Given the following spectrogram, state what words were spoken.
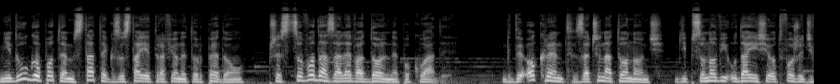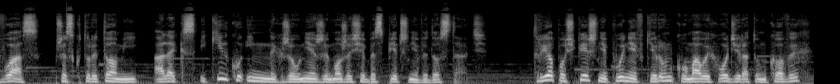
Niedługo potem statek zostaje trafiony torpedą, przez co woda zalewa dolne pokłady. Gdy okręt zaczyna tonąć, Gibsonowi udaje się otworzyć włas, przez który Tommy, Alex i kilku innych żołnierzy może się bezpiecznie wydostać. Trio pośpiesznie płynie w kierunku małych łodzi ratunkowych,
